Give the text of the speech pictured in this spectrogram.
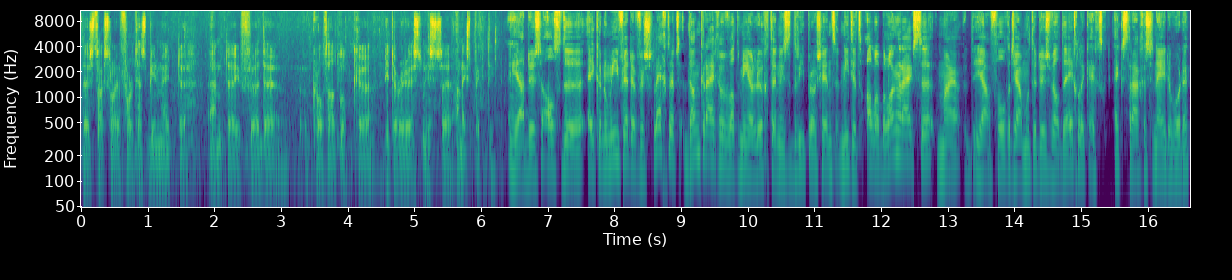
the structural effort has been made and if the growth outlook deterioration is unexpected. Ja, dus als de economie verder verslechtert, dan krijgen we wat meer lucht en is 3% niet het allerbelangrijkste. Maar ja, volgend jaar moet er dus wel degelijk extra gesneden worden.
